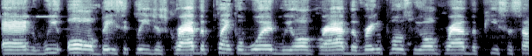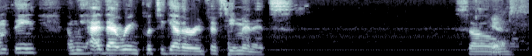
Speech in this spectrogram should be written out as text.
And we all basically just grabbed the plank of wood. We all grabbed the ring post. We all grabbed the piece of something, and we had that ring put together in 15 minutes. So, yes.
